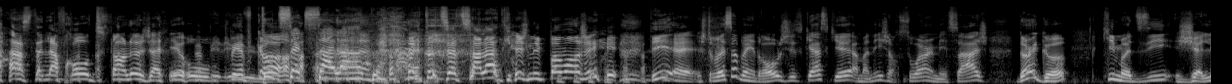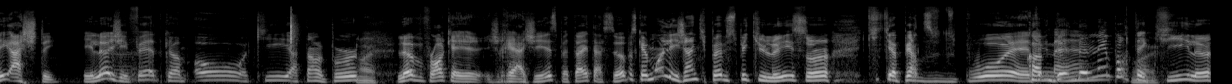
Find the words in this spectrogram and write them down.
C'était de la fraude. Tout ce temps-là, j'allais au PFK. Toute cette salade! toute cette salade que je n'ai pas mangée. Puis euh, je trouvais ça bien drôle jusqu'à ce qu'à un moment donné, je reçois un message d'un gars qui m'a dit Je l'ai acheté. Et là, j'ai fait comme Oh, OK, attends un peu. Ouais. Là, il va falloir que je réagisse peut-être à ça. Parce que moi, les gens qui peuvent spéculer sur qui qui a perdu du poids, euh, de- Comment? de, de n'importe Ouais. qui, là,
